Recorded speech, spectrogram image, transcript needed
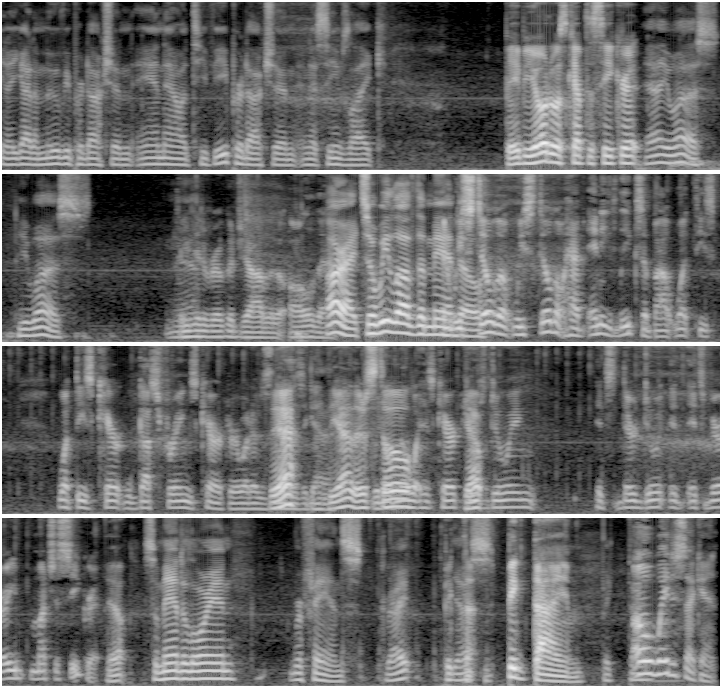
you know, you got a movie production and now a TV production, and it seems like Baby Yoda was kept a secret. yeah, he was, he was. They did a real good job of all of that. All right, so we love the Mando. and we still don't we still don't have any leaks about what these what these character Gus Fring's character or whatever his name Yeah, is again. yeah. There's we still don't know what his character is doing. It's they're doing it, it's very much a secret. Yep. so Mandalorian, we're fans, right? Big Yes. time. Big time. Big Oh wait a second,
